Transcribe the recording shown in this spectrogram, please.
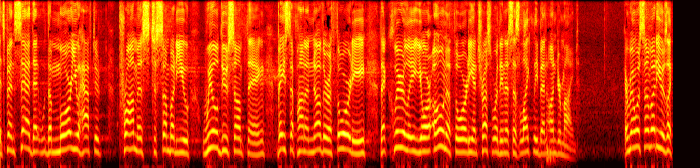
It's been said that the more you have to promise to somebody you will do something based upon another authority, that clearly your own authority and trustworthiness has likely been undermined. Ever been with somebody who's like,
